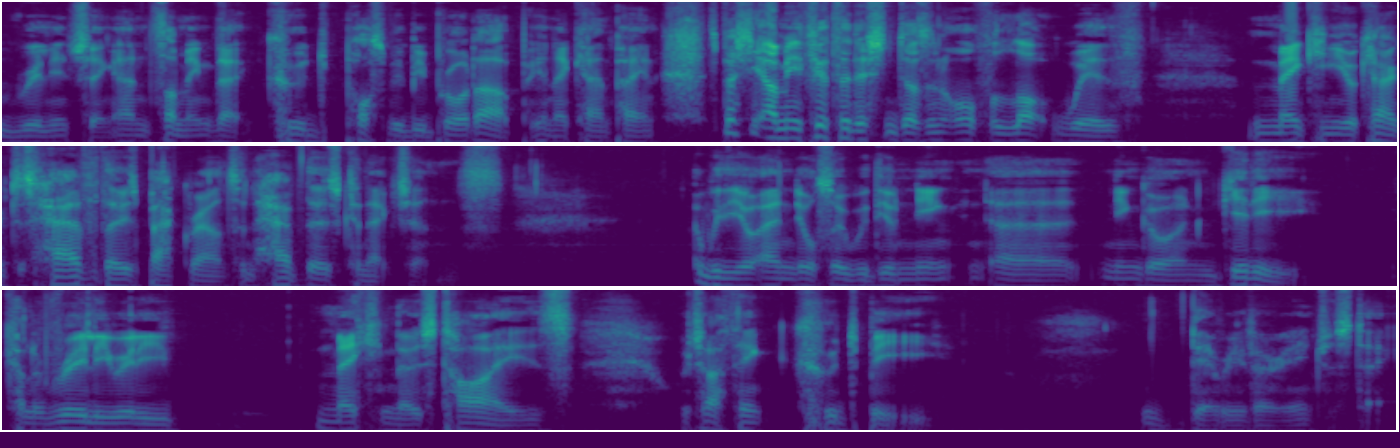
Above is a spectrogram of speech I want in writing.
really interesting and something that could possibly be brought up in a campaign. Especially, I mean, fifth edition does an awful lot with making your characters have those backgrounds and have those connections with your, and also with your nin, uh, ninjo and giri, kind of really, really making those ties, which I think could be very, very interesting.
